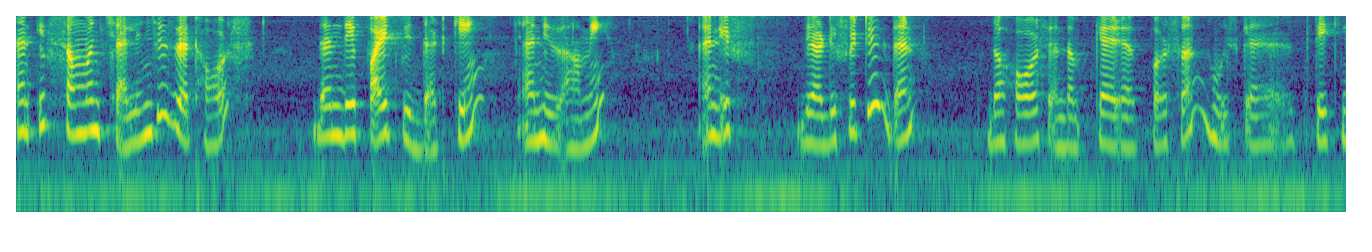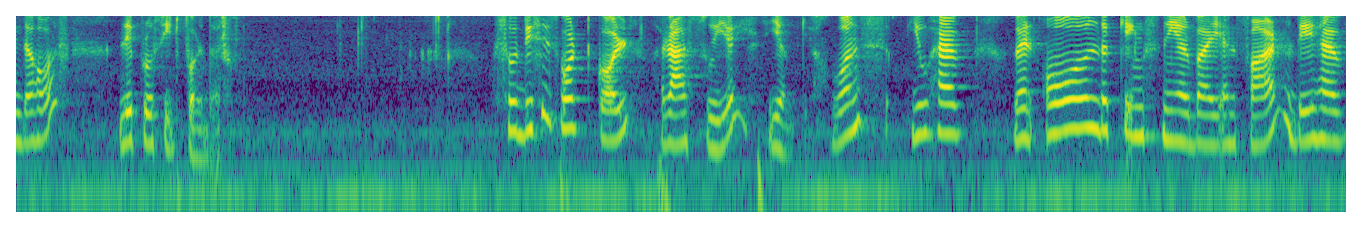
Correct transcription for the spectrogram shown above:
And if someone challenges that horse, then they fight with that king and his army. And if they are defeated, then the horse and the uh, person who is taking the horse they proceed further. So this is what called Rajsuya Yagya. Once you have when all the kings nearby and far they have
